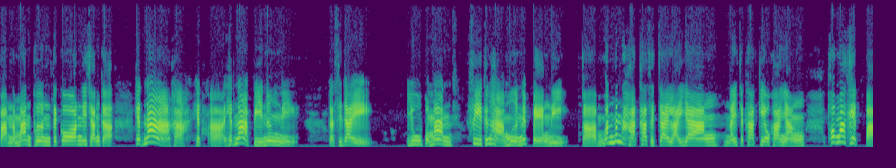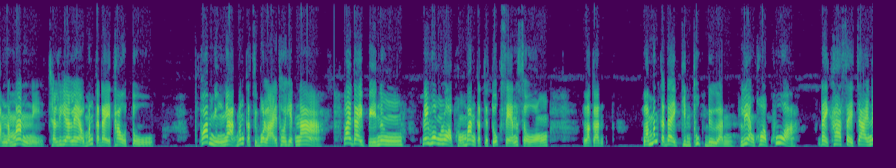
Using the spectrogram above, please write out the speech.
ปาล์มน้ำมันเพิ่นแต่ก่อนดิฉันก็เฮ็ดหน้าค่ะเฮ็ดอ่าเฮ็ดหน้าปีหนึ่งนี่ก็สิได้อยู่ประมาณ4ถึง5หมื่นในแปลงนี่ก็มันมันหักค่าใช้จ่ายหลายอย่างไหนจะค่าเกี่ยวค่าหยังพอมาเฮ็ดปาล์มน้ำมันนี่ เฉลี่ยแล้วมันก็ได้เท่าตัวความยุ่งยากมันก็สิบ่หลายเท่าเฮ็ดหน้า รายได้ปีหนึ่งในวงรอบของมันก็จะตกแสนสองแล้วก็แล้วมันก็ได้กินทุกเดือน เลี้ยงครอบครัวได้ค่าใส่ใจใน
